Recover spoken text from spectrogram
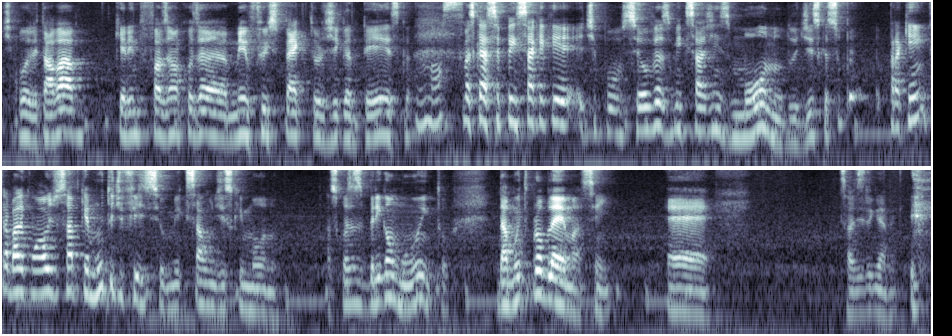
Tipo, ele tava querendo fazer uma coisa meio Phil Spector gigantesca. Nossa. Mas, cara, você pensar que, é que tipo, você ouve as mixagens mono do disco, é super. Pra quem trabalha com áudio sabe que é muito difícil mixar um disco em mono. As coisas brigam muito, dá muito problema, assim. É. Só desligando aqui.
